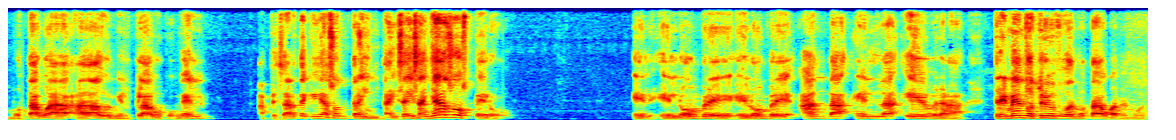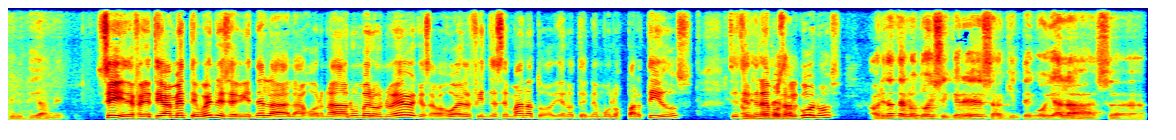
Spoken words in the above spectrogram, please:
Motagua ha dado en el clavo con él, a pesar de que ya son 36 añazos, pero el, el, hombre, el hombre anda en la hebra. Tremendo triunfo de Motagua, definitivamente. Sí, definitivamente. Bueno, y se viene la, jornada número 9 que se va a jugar el fin de semana. Todavía no tenemos los partidos. Sí, sí tenemos algunos. Ahorita te los doy si querés. Aquí tengo ya las, uh,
